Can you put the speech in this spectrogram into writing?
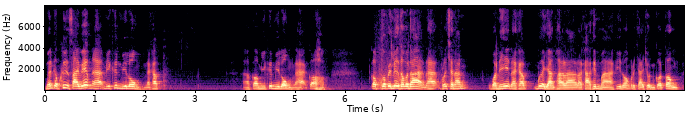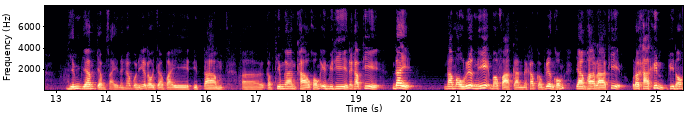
เหมือนกับคลื่นทรายเวฟนะฮะมีขึ้นมีลงนะครับก็มีขึ้นมีลงนะฮะก็ก็ก็เป็นเรื่องธรรมดานะฮะเพราะฉะนั้นวันนี้นะครับเมื่อยางพาราราคาขึ้นมา พี่น้องประชาชนก็ต้องยิ้มแย้มแจ่มใสนะครับ วันนี้เราจะไปติดตามกับทีมงานข่าวของ NBT นะครับที่ได้นำเอาเรื่องนี้มาฝากกันนะครับกับเรื่องของยางพาราที่ราคาขึ้นพี่น้อง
